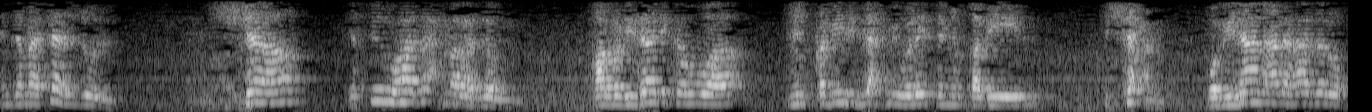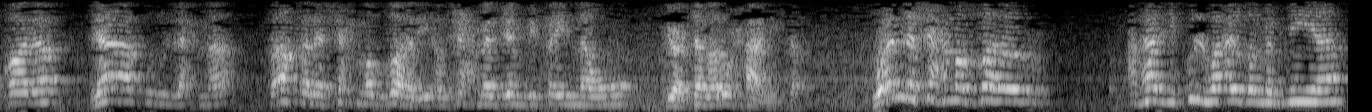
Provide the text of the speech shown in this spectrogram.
عندما تهزل الشاة يصير هذا أحمر اللون. قال ولذلك هو من قبيل اللحم وليس من قبيل الشحم. وبناء على هذا لو قال لا أكل اللحم فأكل شحم الظهر أو شحم الجنب فإنه يعتبر حانثا. وأن شحم الظهر هذه كلها أيضا مبنية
